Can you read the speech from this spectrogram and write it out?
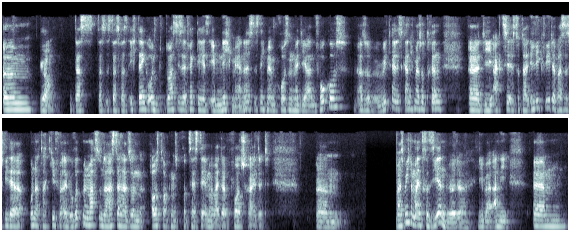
Ähm, ja, das, das ist das, was ich denke. Und du hast diese Effekte jetzt eben nicht mehr. Ne? Es ist nicht mehr im großen medialen Fokus. Also Retail ist gar nicht mehr so drin. Äh, die Aktie ist total illiquide, was es wieder unattraktiv für Algorithmen macht. Und du hast dann halt so einen Austrocknungsprozess, der immer weiter fortschreitet. Ähm, was mich nochmal interessieren würde, lieber Anni, ähm,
